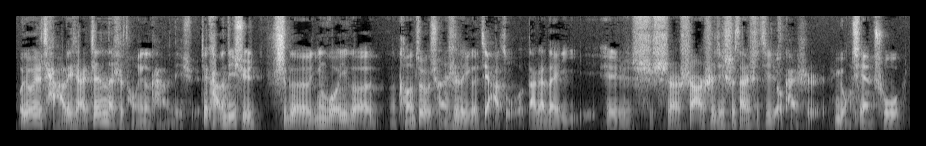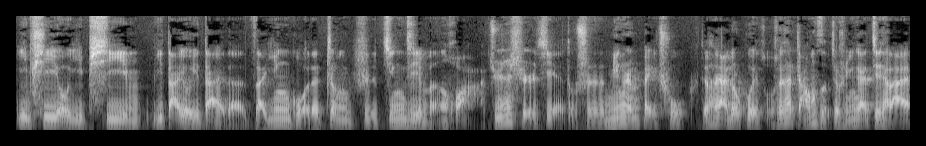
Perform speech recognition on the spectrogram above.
我就去查了一下，还真的是同一个卡文迪许。这卡文迪许是个英国一个可能最有权势的一个家族，大概在一呃十十二十二世纪、十三世纪就开始涌现出一批又一批、一代又一代的在英国的政治、经济、文化、军事界都是名人辈出。就他们家也都是贵族，所以他长子就是应该接下来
